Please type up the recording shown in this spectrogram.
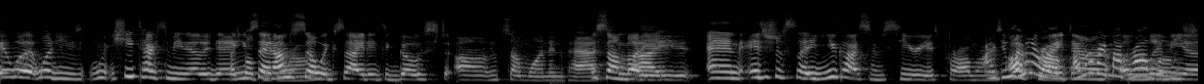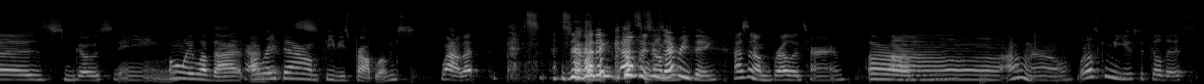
Uh, it was what did you? She texted me the other day. I You said I'm so excited to ghost. Um, Someone in the past. Somebody. I, and it's just like you got some serious problems. I do I'm have gonna prob- write I'm down gonna write my problems. Olivia's ghosting. oh, I love that. I'll write down Phoebe's problems. Wow, that that's that's, that an, that's, encompasses um, everything. that's an umbrella term. Um, uh, I don't know. what else can we use to fill this?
